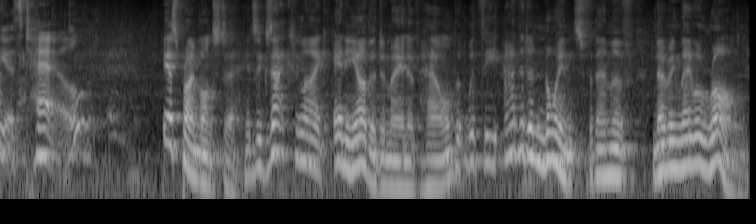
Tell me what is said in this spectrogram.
Hell? Yes, Prime Monster. It's exactly like any other domain of hell, but with the added annoyance for them of knowing they were wrong.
